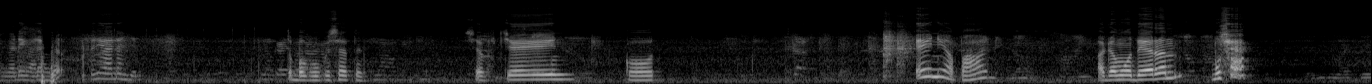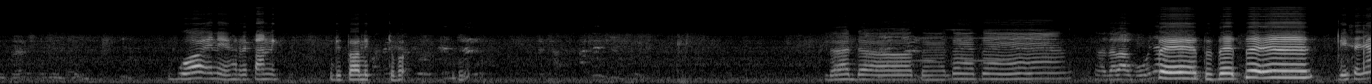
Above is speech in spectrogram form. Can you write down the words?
Enggak ada, enggak ada. Tadi ada anjir. Coba gue kesetin. Save chain. Code. Eh ini apaan? Ada modern. Buset. Gua ini Titanic. Titanic. Coba. Dadah, ten ten ten. Nggak ada lagunya. Te te te te. Biasanya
